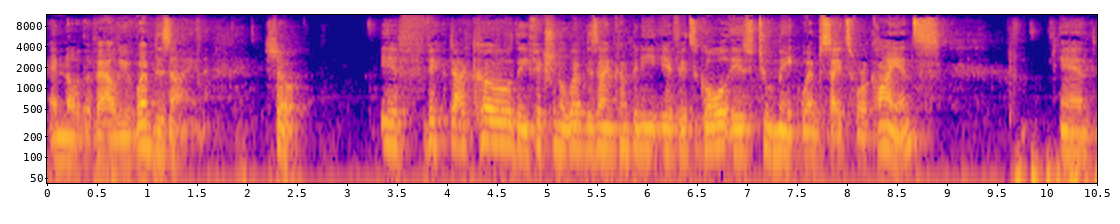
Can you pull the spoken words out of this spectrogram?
and know the value of web design. So, if Vic.co, the fictional web design company, if its goal is to make websites for clients, and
